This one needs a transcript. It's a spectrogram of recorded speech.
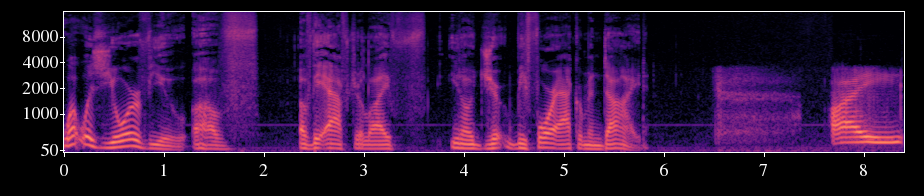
what was your view of of the afterlife? You know, before Ackerman died. I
